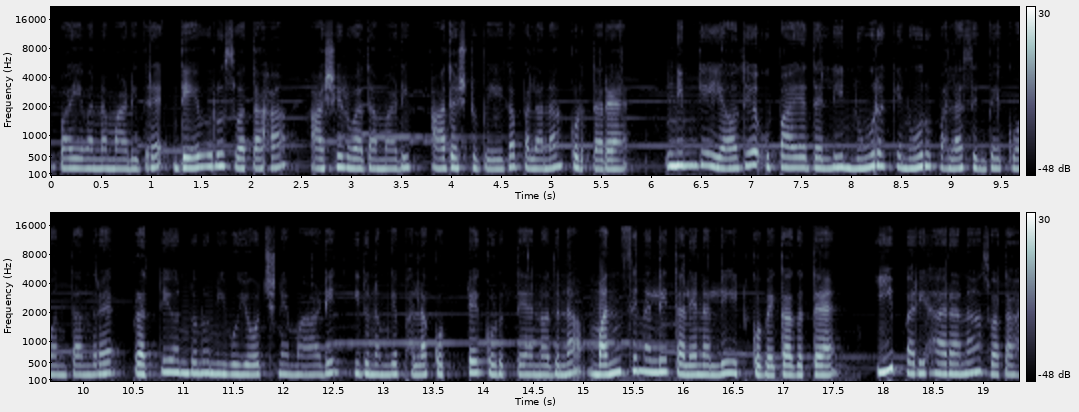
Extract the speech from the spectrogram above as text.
ಉಪಾಯವನ್ನು ಮಾಡಿದರೆ ದೇವರು ಸ್ವತಃ ಆಶೀರ್ವಾದ ಮಾಡಿ ಆದಷ್ಟು ಬೇಗ ಫಲನ ಕೊಡ್ತಾರೆ. ನಿಮಗೆ ಯಾವುದೇ ಉಪಾಯದಲ್ಲಿ ನೂರಕ್ಕೆ ನೂರು ಫಲ ಸಿಗಬೇಕು ಅಂತಂದರೆ ಪ್ರತಿಯೊಂದನ್ನು ನೀವು ಯೋಚನೆ ಮಾಡಿ ಇದು ನಮಗೆ ಫಲ ಕೊಟ್ಟೇ ಕೊಡುತ್ತೆ ಅನ್ನೋದನ್ನು ಮನಸ್ಸಿನಲ್ಲಿ ತಲೆನಲ್ಲಿ ಇಟ್ಕೋಬೇಕಾಗುತ್ತೆ. ಈ ಪರಿಹಾರನ ಸ್ವತಃ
